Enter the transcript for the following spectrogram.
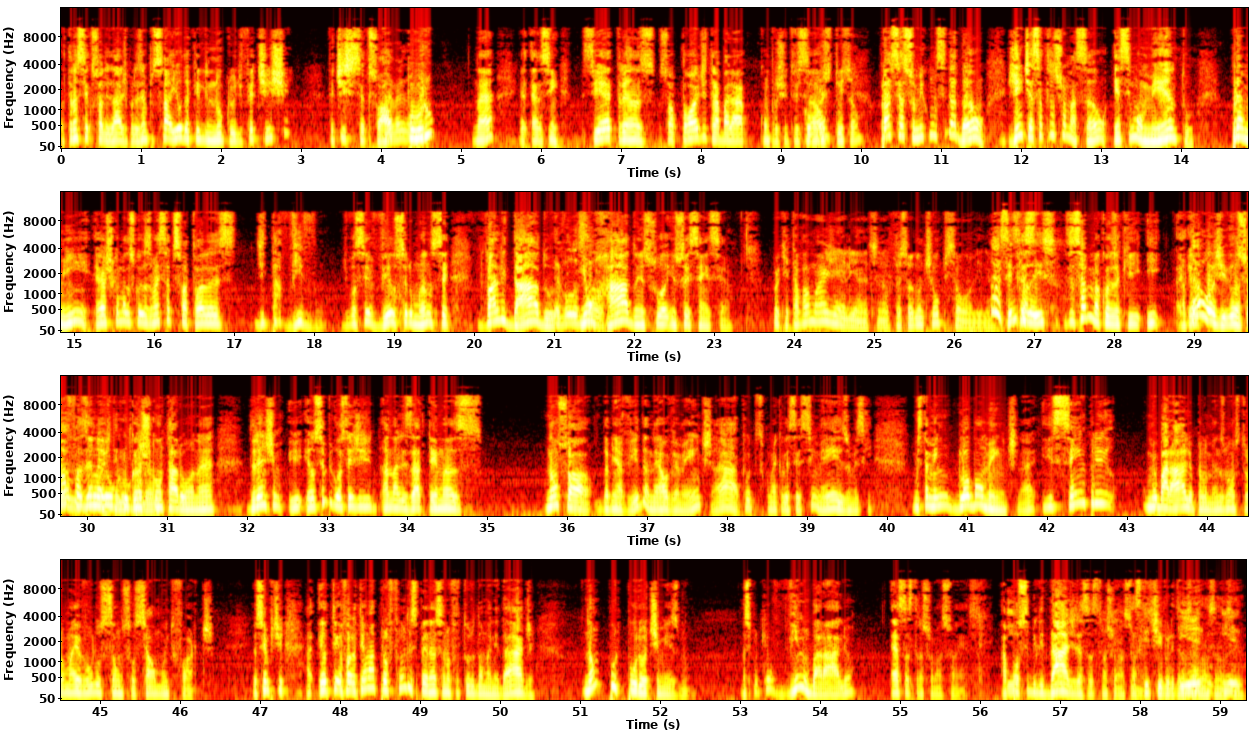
a transexualidade, por exemplo, saiu daquele núcleo de fetiche, fetiche É sexual verdade. puro, né? É, é assim, se é trans, só pode trabalhar com Com prostituição prostituição. Para se assumir como cidadão. Gente, essa transformação, esse momento, para mim, eu acho que é uma das coisas mais satisfatórias de estar vivo. De você ver o ser humano ser validado Evolução. e honrado em sua, em sua essência. Porque tava à margem ali antes, né? O pessoal não tinha opção ali, né? Ah, sempre Cê- falei isso. Você sabe uma coisa que. e- Até hoje, viu? Só Até- fazendo até aí o, o gancho problema. com o tarô, né? Durante. Eu sempre gostei de analisar temas. Não só da minha vida, né? Obviamente. Ah, putz, como é que vai ser esse mês, o mês que. Mas também globalmente, né? E sempre o meu baralho, pelo menos, mostrou uma evolução social muito forte. Eu sempre te, eu, te, eu falo, eu tenho uma profunda esperança no futuro da humanidade, não por puro otimismo, mas porque eu vi no baralho essas transformações. A E- possibilidade dessas transformações Mas que tipo de E, transformação? e- assim?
